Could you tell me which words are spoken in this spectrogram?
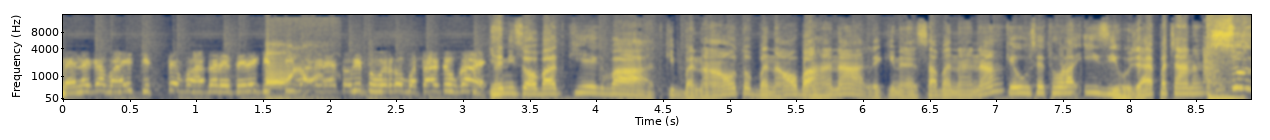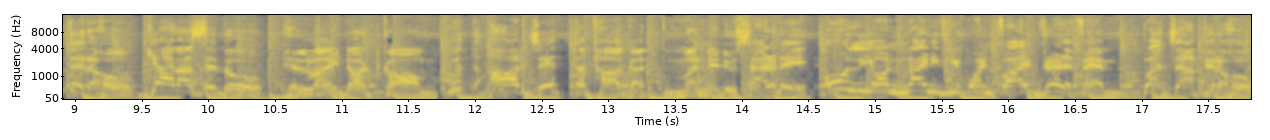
मैंने कहा भाई कितने फादर है तेरे? कितनी बार रहते होगी तू मेरे को बता चुका है? यानी सौ बात की एक बात कि बनाओ तो बनाओ बहाना लेकिन ऐसा बनाना कि उसे थोड़ा इजी हो जाए पचाना। सुनते रहो 11 से दो हिलवाई dot com with R J Tathagat Monday to Saturday only on 93.5 red F M बचाते रहो।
